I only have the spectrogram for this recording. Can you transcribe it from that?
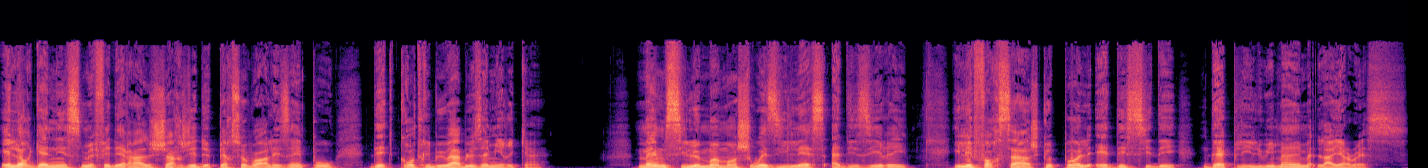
est l'organisme fédéral chargé de percevoir les impôts des contribuables américains. Même si le moment choisi laisse à désirer, il est fort sage que Paul ait décidé d'appeler lui-même l'IRS.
